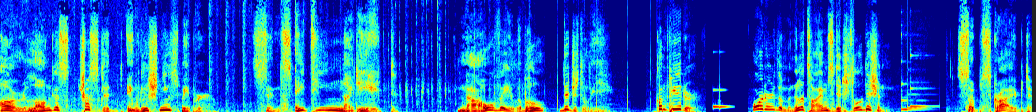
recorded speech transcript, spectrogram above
Our longest trusted English newspaper since 1898. Now available digitally. Computer. Order the Manila Times Digital Edition. Subscribed.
